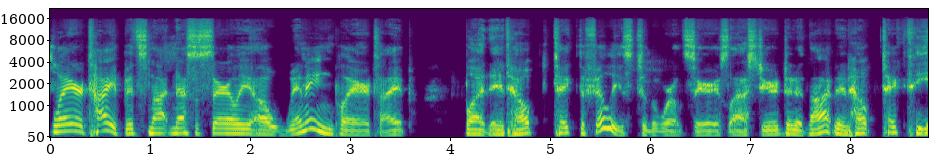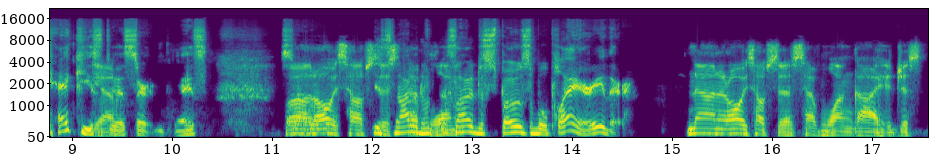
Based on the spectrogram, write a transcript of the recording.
player type. It's not necessarily a winning player type, but it helped take the Phillies to the World Series last year, did it not? It helped take the Yankees yeah. to a certain place. Well, so it always helps. It's not a one, it's not a disposable player either. No, and it always helps to have one guy who just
